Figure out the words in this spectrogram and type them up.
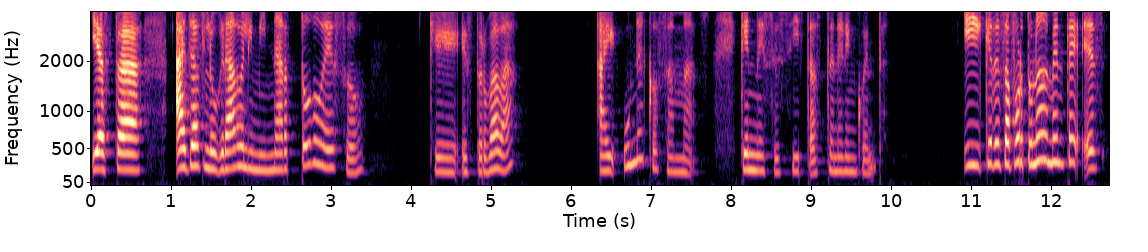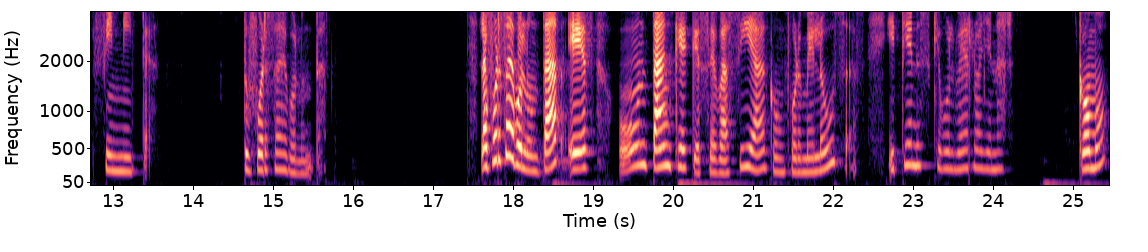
Y hasta hayas logrado eliminar todo eso que estorbaba, hay una cosa más que necesitas tener en cuenta y que desafortunadamente es finita, tu fuerza de voluntad. La fuerza de voluntad es un tanque que se vacía conforme lo usas y tienes que volverlo a llenar. ¿Cómo?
